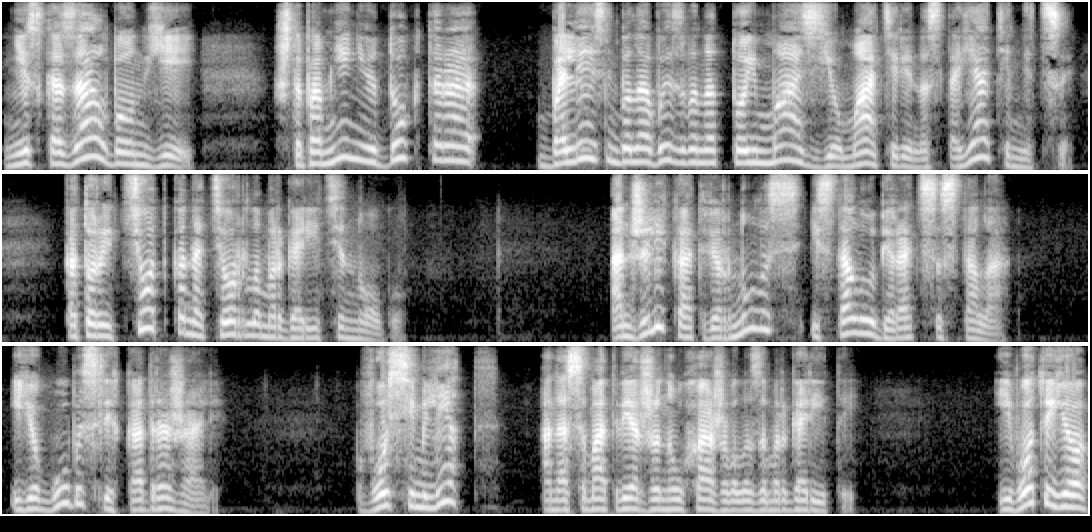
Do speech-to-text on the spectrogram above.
не сказал бы он ей, что, по мнению доктора, болезнь была вызвана той мазью матери-настоятельницы, которой тетка натерла Маргарите ногу. Анжелика отвернулась и стала убирать со стола. Ее губы слегка дрожали. Восемь лет она самоотверженно ухаживала за Маргаритой. И вот ее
